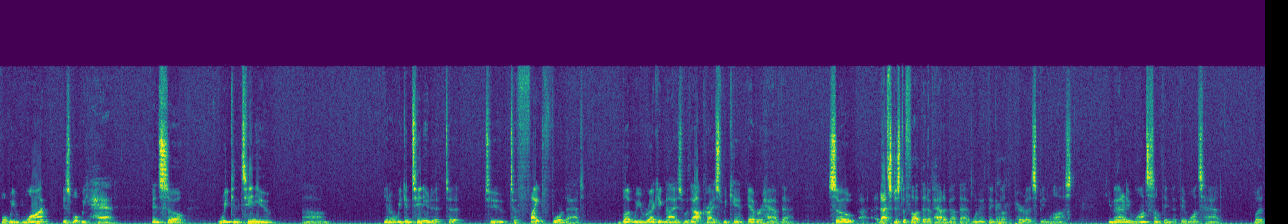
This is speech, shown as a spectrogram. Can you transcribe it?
What we want is what we had. And so we continue, um, you know, we continue to, to, to, to fight for that, but we recognize without Christ we can't ever have that. So uh, that's just a thought that I've had about that when I think about the paradise being lost. humanity wants something that they once had, but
